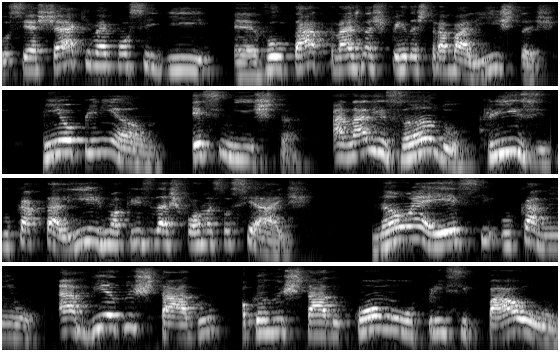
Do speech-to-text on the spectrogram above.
você achar que vai conseguir é, voltar atrás nas perdas trabalhistas, minha opinião, pessimista, analisando a crise do capitalismo, a crise das formas sociais. Não é esse o caminho. A via do Estado, colocando o Estado como o principal,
